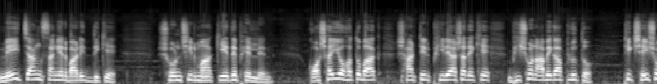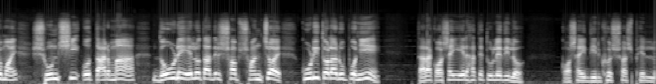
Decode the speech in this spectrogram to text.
মেই চাংসাংয়ের বাড়ির দিকে। সনসির মা কেঁদে ফেললেন। কসাইও হতবাক ষাঁড়টির ফিরে আসা দেখে ভীষণ আবেগাপ্লুত। ঠিক সেই সময় সুনসি ও তার মা দৌড়ে এলো তাদের সব সঞ্চয় কুড়ি তলার উপর নিয়ে তারা কসাই এর হাতে তুলে দিল। কসাই দীর্ঘশ্বাস ফেলল,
